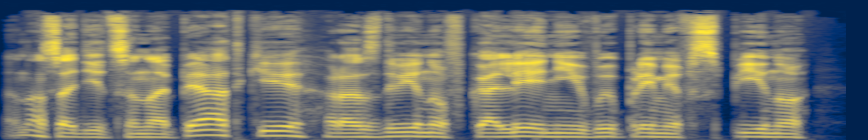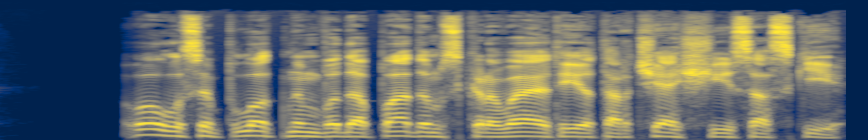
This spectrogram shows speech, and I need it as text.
Она садится на пятки, раздвинув колени и выпрямив спину. Волосы плотным водопадом скрывают ее торчащие соски.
